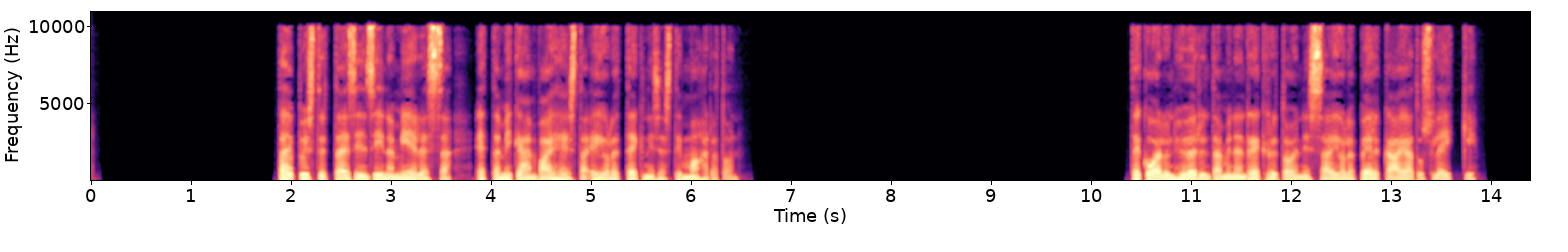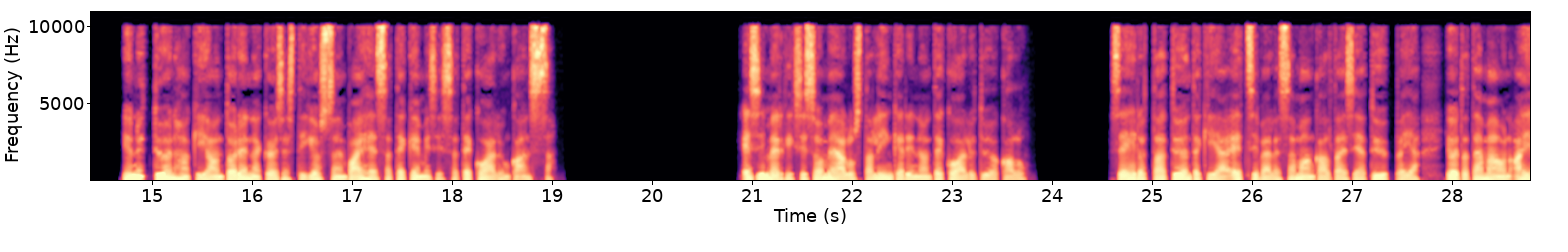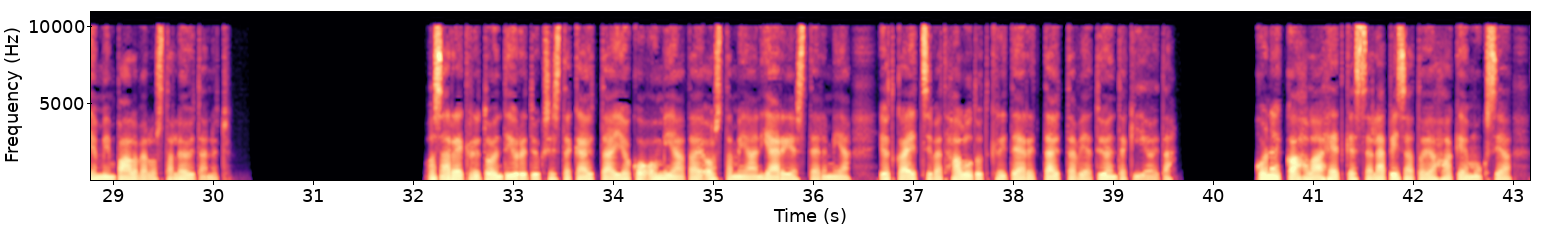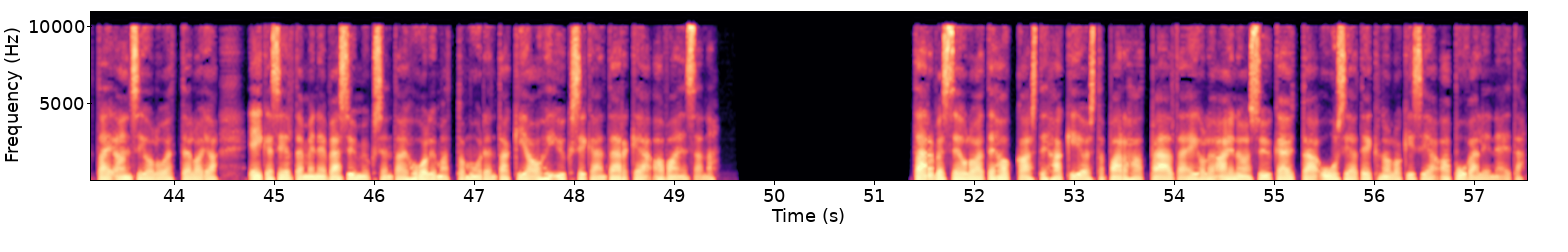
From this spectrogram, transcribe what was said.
Tai pystyttäisiin siinä mielessä, että mikään vaiheista ei ole teknisesti mahdoton. Tekoälyn hyödyntäminen rekrytoinnissa ei ole pelkkä ajatusleikki. Jo nyt työnhakija on todennäköisesti jossain vaiheessa tekemisissä tekoälyn kanssa. Esimerkiksi somealusta LinkedIn on tekoälytyökalu. Se ehdottaa työntekijää etsivälle samankaltaisia tyyppejä, joita tämä on aiemmin palvelusta löytänyt. Osa rekrytointiyrityksistä käyttää joko omia tai ostamiaan järjestelmiä, jotka etsivät halutut kriteerit täyttäviä työntekijöitä. Kone kahlaa hetkessä läpi satoja hakemuksia tai ansioluetteloja, eikä siltä mene väsymyksen tai huolimattomuuden takia ohi yksikään tärkeä avainsana. Tarve seuloa tehokkaasti hakijoista parhaat päältä ei ole ainoa syy käyttää uusia teknologisia apuvälineitä.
